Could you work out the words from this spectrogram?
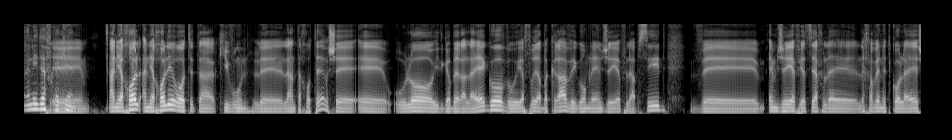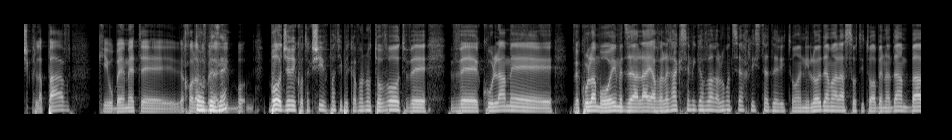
אני דווקא כן. אה, אני יכול, אני יכול לראות את הכיוון ל- לאן אתה חותר, שהוא לא יתגבר על האגו והוא יפריע בקרב ויגרום ל-MJF להפסיד, ו-MJF יצליח ל- לכוון את כל האש כלפיו, כי הוא באמת אה, יכול לבוא בזה. ולהגיד, בוא, בוא ג'ריקו, תקשיב, באתי בכוונות טובות, ו- וכולם, אה, וכולם רואים את זה עליי, אבל רק סמי גווארה לא מצליח להסתדר איתו, אני לא יודע מה לעשות איתו, הבן אדם בא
